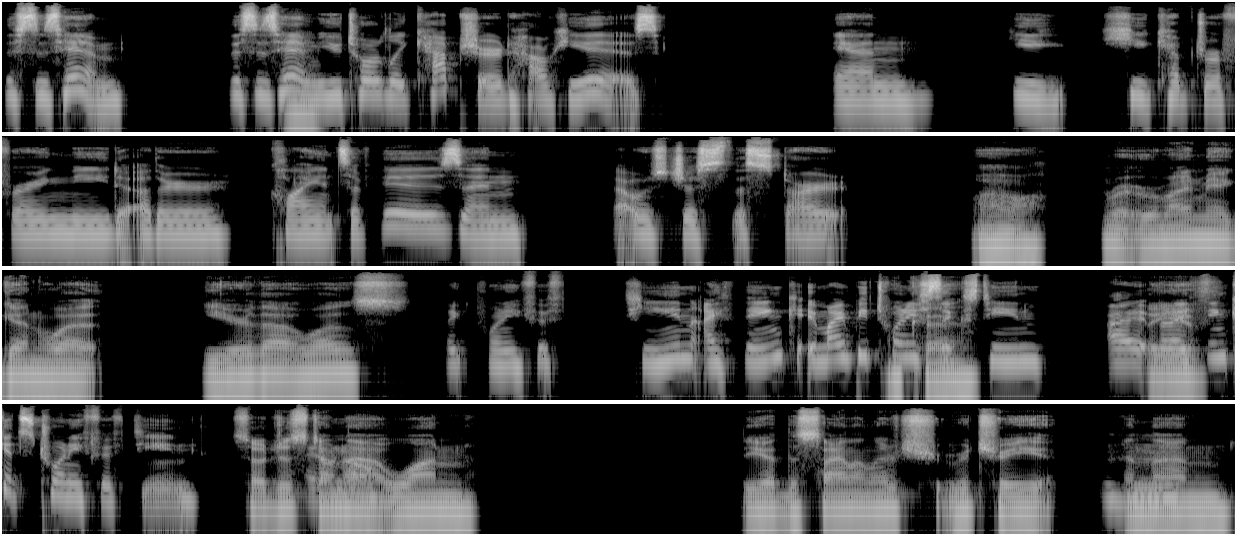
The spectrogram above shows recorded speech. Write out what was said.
this is him. This is him. You totally captured how he is." And he he kept referring me to other clients of his and that was just the start wow. R- remind me again what year that was? like 2015 i think? It might be 2016 I, So but i think it's 2015 So just I on that one, you had the silent ret- retreat, Mhm. and then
